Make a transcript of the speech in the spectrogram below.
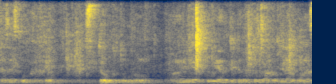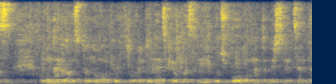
та заслухати структуру, е, яку я підготував для вас. Комунальна установа культури, Донецький обласний учбово-методичний центр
